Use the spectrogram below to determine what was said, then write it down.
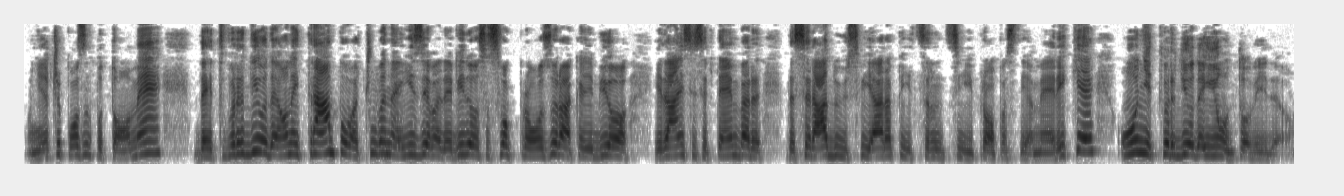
On je inače poznat po tome da je tvrdio da je onaj Trumpova čuvena izjava da je video sa svog prozora kad je bio 11. septembar da se raduju svi Arapi i Crnci i propasti Amerike. On je tvrdio da je i on to video.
